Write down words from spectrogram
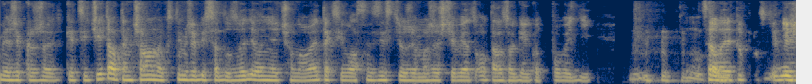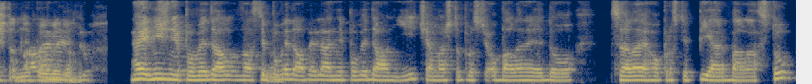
vieš, akože, keď si čítal ten článok s tým, že by sa dozvedel niečo nové, tak si vlastne zistil, že máš ešte viac otázok, ako odpovedí. Celé je to proste... Nič tam nepovedal. Hej, nič nepovedal, vlastne no. povedal veľa, nepovedal nič a máš to proste obalené do celého proste PR balastu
